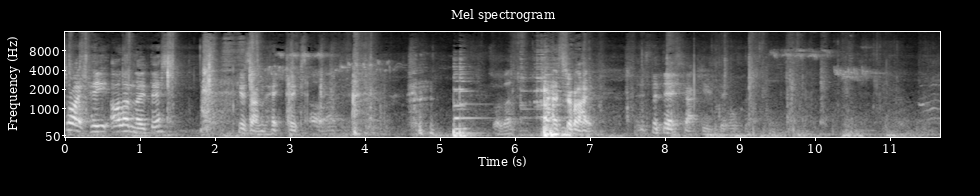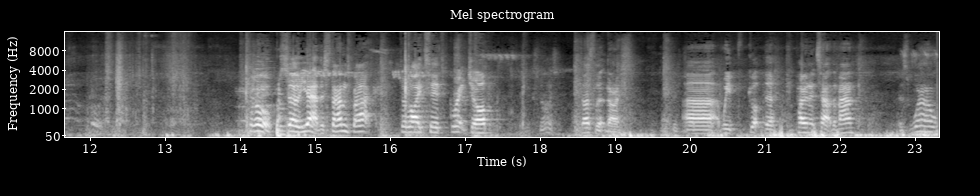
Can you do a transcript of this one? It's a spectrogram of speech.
It's all right, Pete. I'll unload this. Give us mate, please. Sorry, bud. That's all right. It's the disc actually. is a bit awkward. Cool. So yeah, the stand's back. Delighted. Great job. It's nice. does look nice. Uh, we've got the components out of the van as well.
